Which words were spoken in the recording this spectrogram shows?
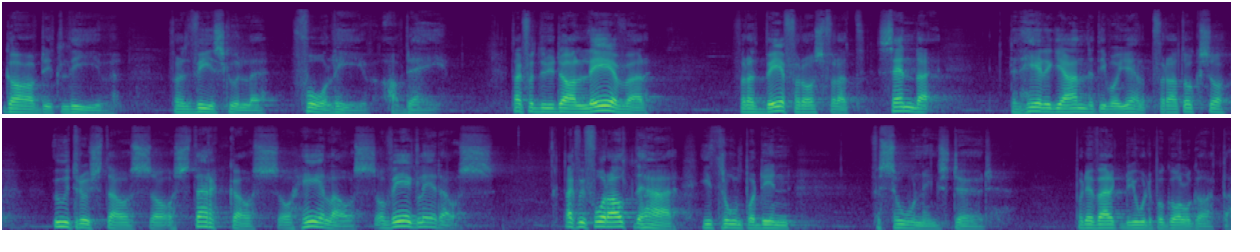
gav ditt liv för att vi skulle få liv av dig. Tack för att du idag lever för att be för oss, för att sända den helige Ande till vår hjälp, för att också utrusta oss och stärka oss och hela oss och vägleda oss. Tack vi får allt det här i tron på din försoningsdöd, på det verk du gjorde på Golgata.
